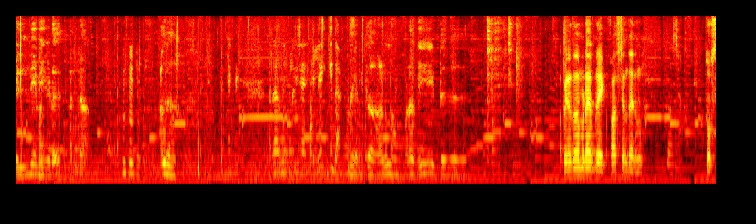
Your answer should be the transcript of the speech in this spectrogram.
വലിയ വീട് അല്ല. നിങ്ങൾ വിചാരിക്കില്ലേ ഇതാണ് ഇതാണ് നമ്മുടെ വീട്. അപ്പൊ ഇന്നത്തെ നമ്മുടെ ബ്രേക്ക്ഫാസ്റ്റ് എന്തായിരുന്നു? ദോശ. ദോശ.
